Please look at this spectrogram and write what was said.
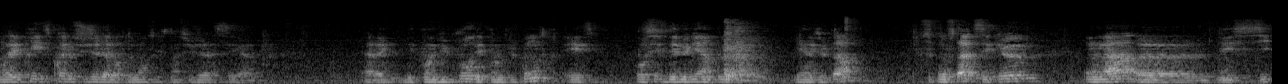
On avait pris exprès le sujet de l'avortement, parce que c'est un sujet assez avec des points de vue pour, des points de vue contre, et pour essayer de débugger un peu euh, les résultats, ce qu'on constate, c'est que on a euh, des sites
